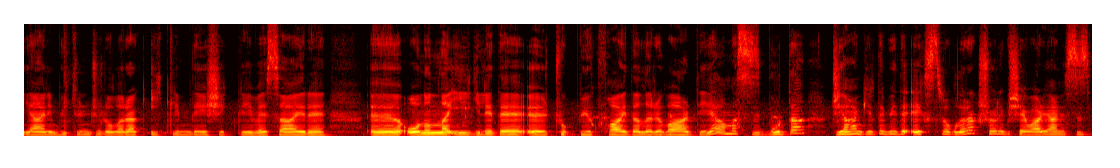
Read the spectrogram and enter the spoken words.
yani bütüncül olarak iklim değişikliği vesaire e, onunla ilgili de e, çok büyük faydaları var diye ama siz burada Cihangir'de bir de ekstra olarak şöyle bir şey var. Yani siz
